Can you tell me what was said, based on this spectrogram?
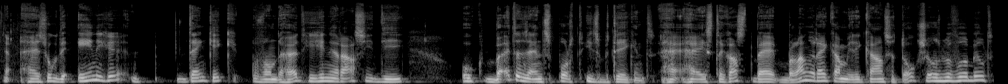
Ja, hij is ook de enige, denk ik, van de huidige generatie die ook buiten zijn sport iets betekent. Hij, hij is te gast bij belangrijke Amerikaanse talkshows bijvoorbeeld.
